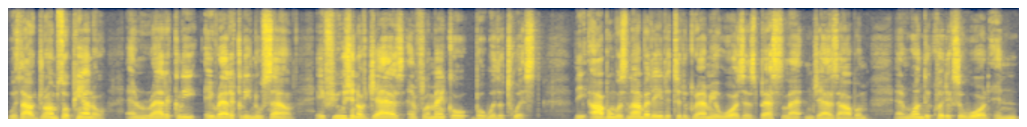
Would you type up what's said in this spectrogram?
without drums or piano, and radically a radically new sound, a fusion of jazz and flamenco but with a twist. The album was nominated to the Grammy Awards as Best Latin Jazz Album and won the Critics Award in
